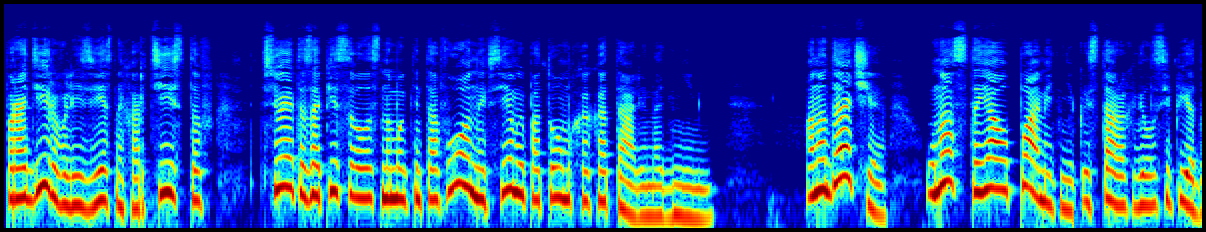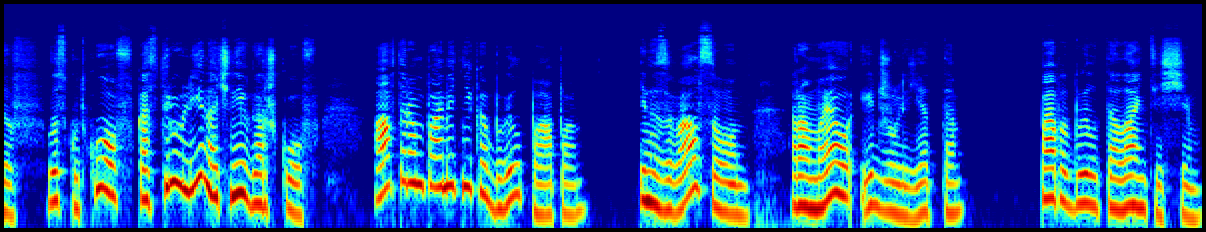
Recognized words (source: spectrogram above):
пародировали известных артистов. Все это записывалось на магнитофон, и все мы потом хохотали над ними. А на даче у нас стоял памятник из старых велосипедов, лоскутков, кастрюль и ночных горшков. Автором памятника был папа, и назывался он Ромео и Джульетта. Папа был талантищем.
